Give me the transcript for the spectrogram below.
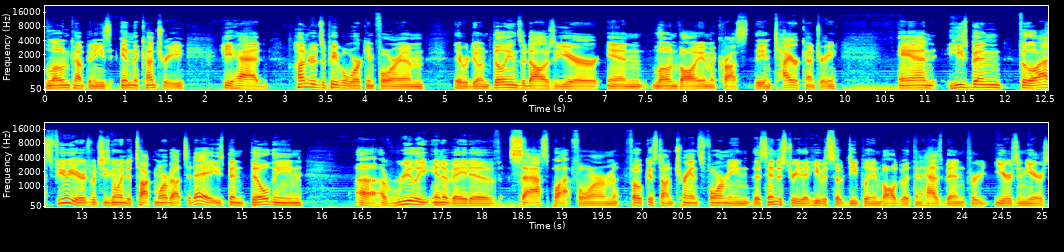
loan companies in the country. He had hundreds of people working for him. They were doing billions of dollars a year in loan volume across the entire country. And he's been, for the last few years, which he's going to talk more about today, he's been building uh, a really innovative SaaS platform focused on transforming this industry that he was so deeply involved with and has been for years and years.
